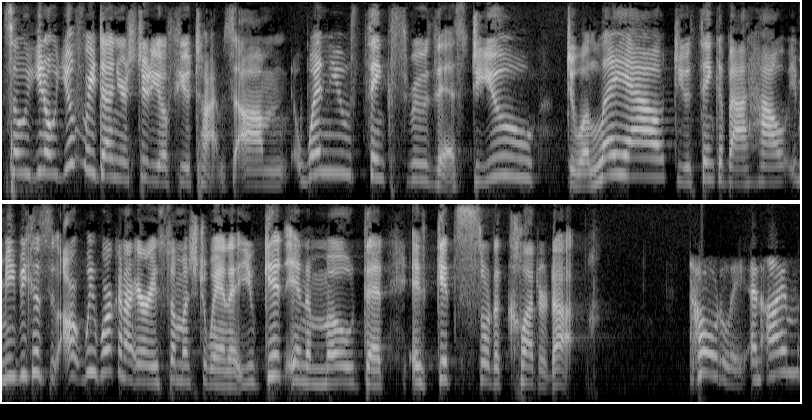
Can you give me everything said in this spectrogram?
So, you know, you've redone your studio a few times. Um, when you think through this, do you do a layout? Do you think about how, I mean, because our, we work in our area so much, Joanna, you get in a mode that it gets sort of cluttered up. Totally. And I'm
